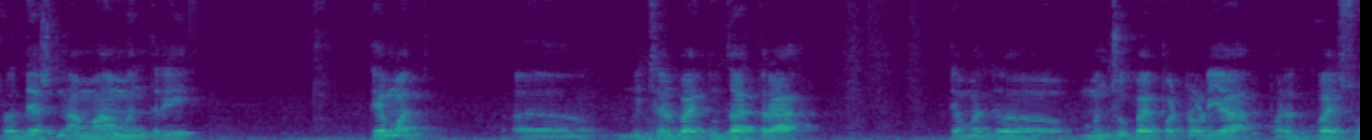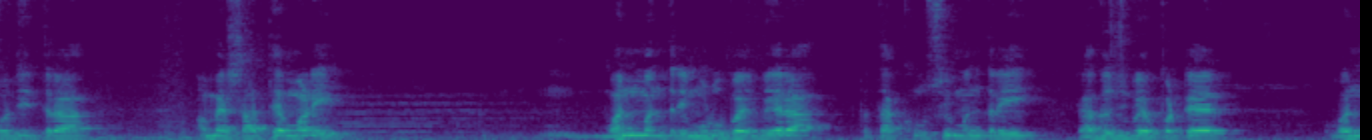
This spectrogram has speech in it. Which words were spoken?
પ્રદેશના મહામંત્રી તેમજ વિઠ્ઠલભાઈ દુધાત્રા તેમજ મનસુખભાઈ પટોડિયા ભરતભાઈ સોજિત્રા, અમે સાથે મળી વનમંત્રી મુળુભાઈ બેરા તથા કૃષિ મંત્રી રાઘવજીભાઈ પટેલ, વન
